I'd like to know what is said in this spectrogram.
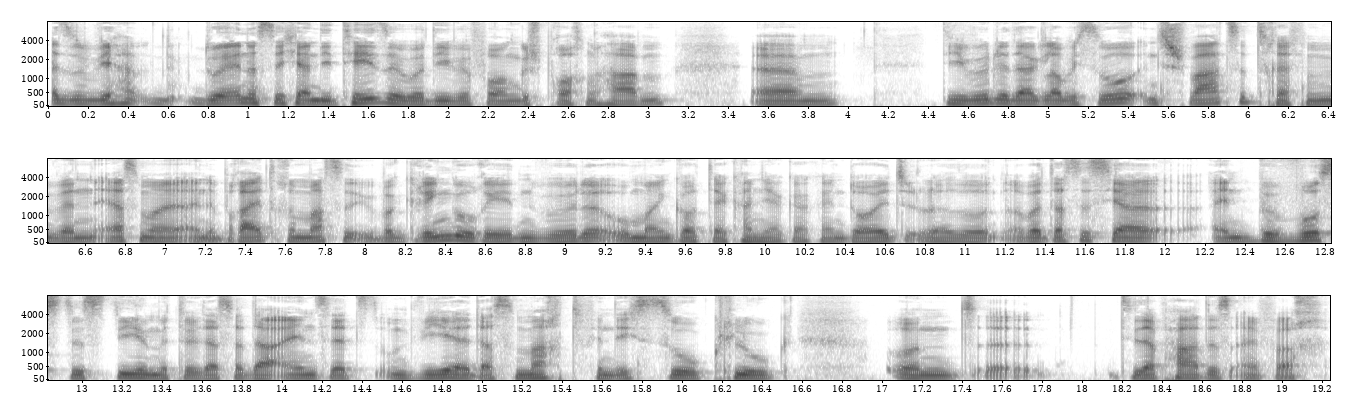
also wir, du erinnerst dich an die These, über die wir vorhin gesprochen haben. Ähm, die würde da, glaube ich, so ins Schwarze treffen, wenn erstmal eine breitere Masse über Gringo reden würde. Oh mein Gott, der kann ja gar kein Deutsch oder so. Aber das ist ja ein bewusstes Stilmittel, das er da einsetzt. Und wie er das macht, finde ich so klug. Und äh, dieser Part ist einfach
